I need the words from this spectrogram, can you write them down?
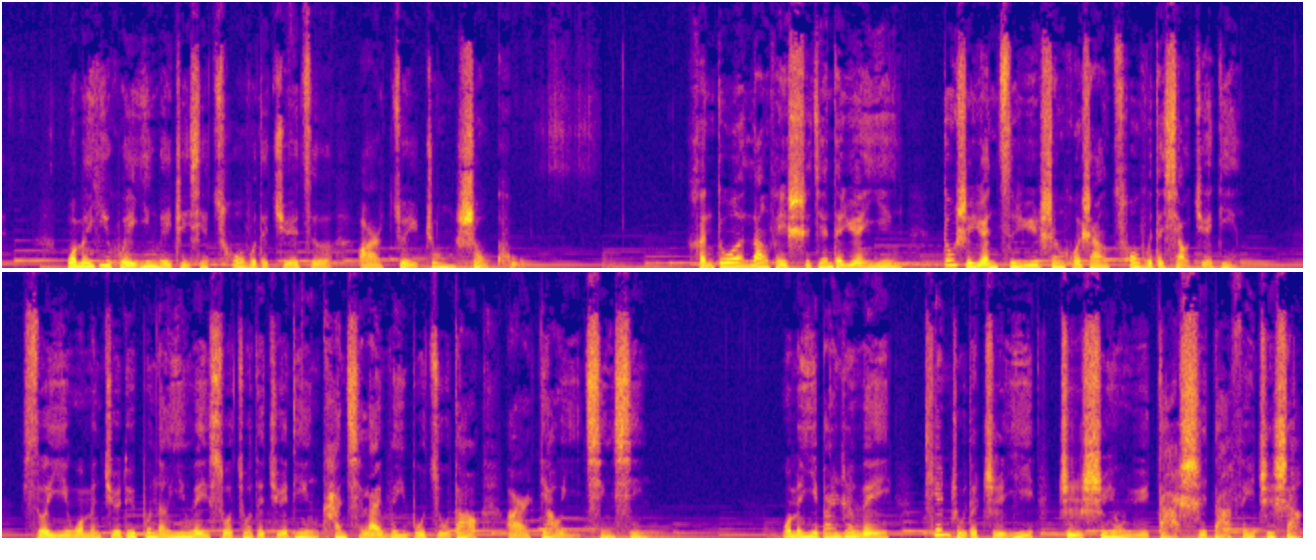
我们亦会因为这些错误的抉择而最终受苦。很多浪费时间的原因，都是源自于生活上错误的小决定，所以我们绝对不能因为所做的决定看起来微不足道而掉以轻心。我们一般认为，天主的旨意只适用于大是大非之上，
